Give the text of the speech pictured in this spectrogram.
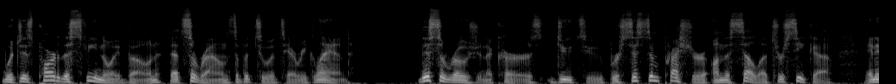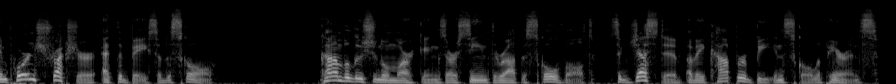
which is part of the sphenoid bone that surrounds the pituitary gland. This erosion occurs due to persistent pressure on the sella turcica, an important structure at the base of the skull. Convolutional markings are seen throughout the skull vault, suggestive of a copper beaten skull appearance.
